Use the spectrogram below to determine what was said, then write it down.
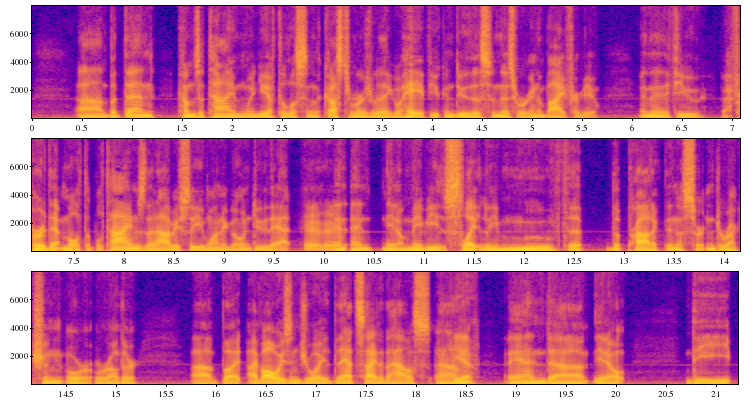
Um, but then comes a time when you have to listen to the customers where they go, hey, if you can do this and this, we're going to buy from you. And then if you have heard that multiple times, then obviously you want to go and do that, and and you know maybe slightly move the the product in a certain direction or or other. Uh, but I've always enjoyed that side of the house. Um, Yeah. And uh, you know, the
